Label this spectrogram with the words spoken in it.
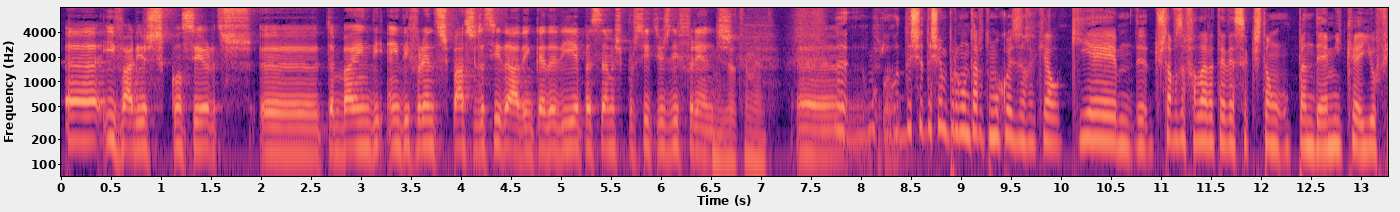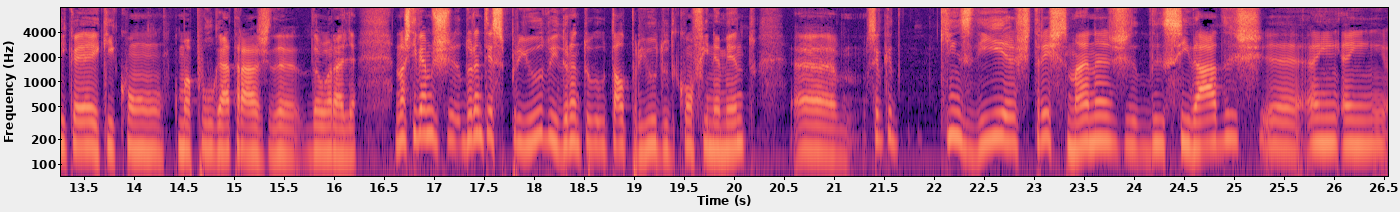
Uh, e vários concertos uh, também di em diferentes espaços da cidade. Em cada dia passamos por sítios diferentes. Exatamente. Uh, deixa, Deixa-me perguntar-te uma coisa, Raquel, que é. Tu estavas a falar até dessa questão pandémica e eu fiquei aqui com, com uma pulga atrás da, da orelha. Nós tivemos, durante esse período e durante o, o tal período de confinamento, cerca de 15 dias, 3 semanas de cidades em, em,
